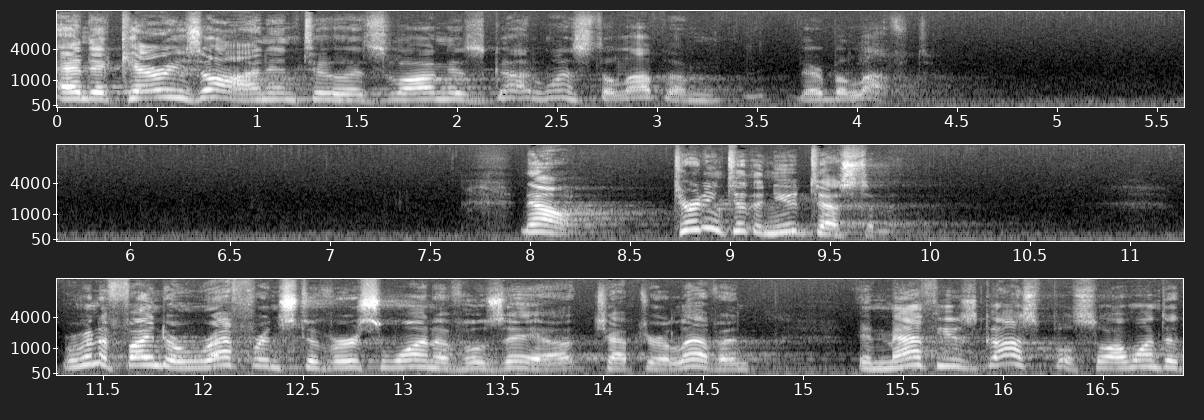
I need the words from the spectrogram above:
And it carries on into as long as God wants to love them, they're beloved. Now, Turning to the New Testament, we're going to find a reference to verse 1 of Hosea chapter 11 in Matthew's gospel. So I want to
